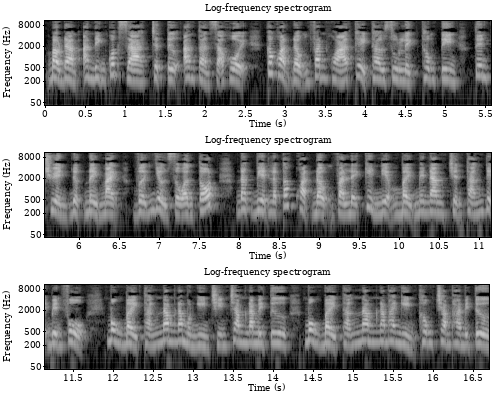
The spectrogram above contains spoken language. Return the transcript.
bảo đảm an ninh quốc gia, trật tự an toàn xã hội, các hoạt động văn hóa, thể thao, du lịch, thông tin, tuyên truyền được đẩy mạnh với nhiều dấu ấn tốt, đặc biệt là các hoạt động và lễ kỷ niệm 70 năm chiến thắng Điện Biên Phủ, mùng 7 tháng 5 năm 1954, mùng 7 tháng 5 năm 2024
